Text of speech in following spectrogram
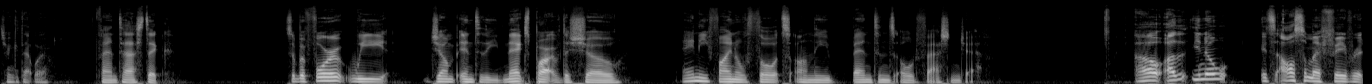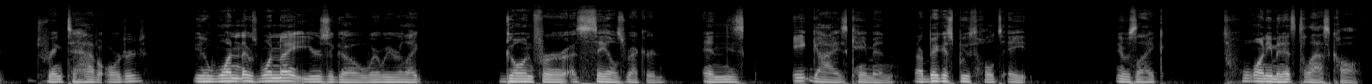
drink it that way Fantastic. So before we jump into the next part of the show, any final thoughts on the Benton's Old Fashioned, Jeff? Oh, other, you know, it's also my favorite drink to have ordered. You know, one there was one night years ago where we were like going for a sales record, and these eight guys came in. Our biggest booth holds eight. It was like twenty minutes to last call,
